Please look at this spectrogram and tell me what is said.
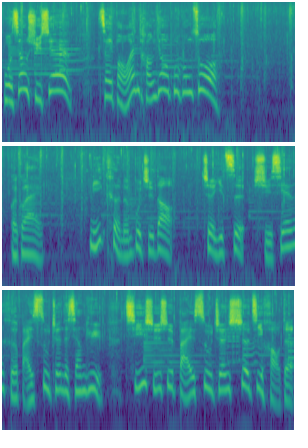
我叫许仙，在保安堂药铺工作。乖乖，你可能不知道。这一次，许仙和白素贞的相遇，其实是白素贞设计好的。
